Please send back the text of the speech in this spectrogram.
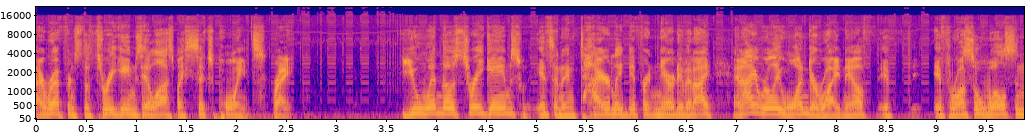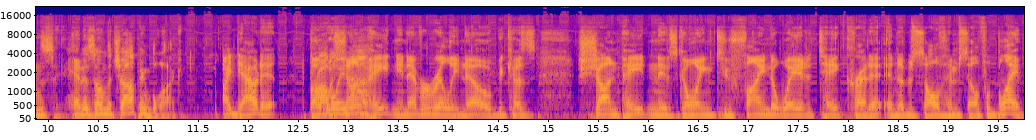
I referenced the three games they lost by six points. right. You win those three games, it's an entirely different narrative. And I and I really wonder right now if if, if Russell Wilson's head is on the chopping block. I doubt it. But Probably with Sean not. Payton, you never really know because Sean Payton is going to find a way to take credit and absolve himself of blame.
